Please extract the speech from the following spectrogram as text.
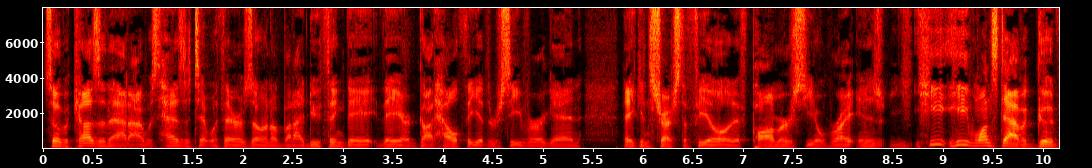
so because of that, I was hesitant with Arizona, but I do think they they are got healthy at the receiver again. They can stretch the field. If Palmer's, you know, right in his, he he wants to have a good.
